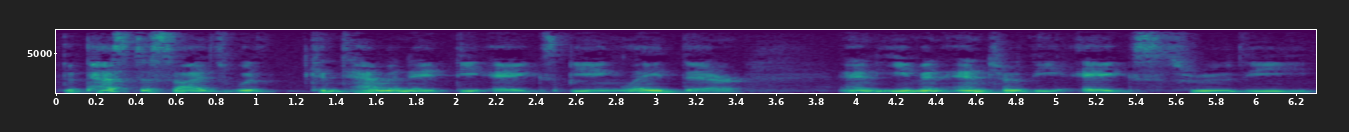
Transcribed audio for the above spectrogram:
The pesticides would contaminate the eggs being laid there and even enter the eggs through the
